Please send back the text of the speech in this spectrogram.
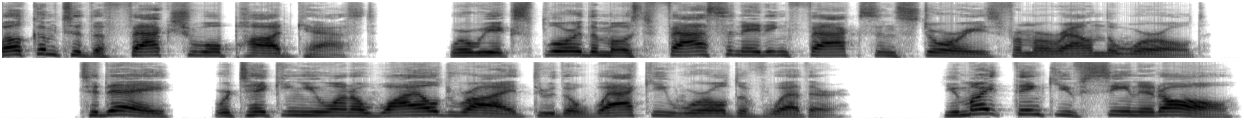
Welcome to the Factual Podcast, where we explore the most fascinating facts and stories from around the world. Today, we're taking you on a wild ride through the wacky world of weather. You might think you've seen it all,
